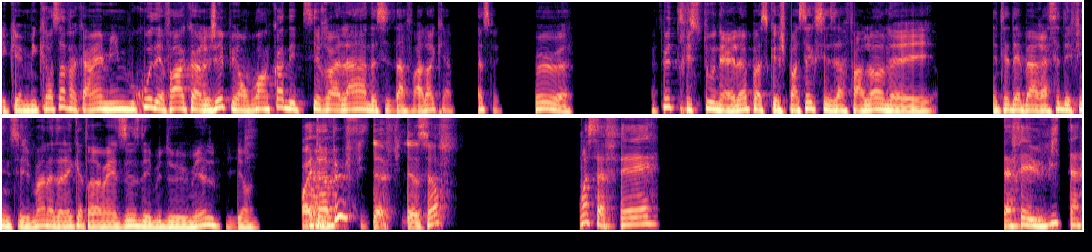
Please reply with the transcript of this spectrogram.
et que Microsoft a quand même mis beaucoup d'efforts à corriger. Puis on voit encore des petits relents de ces affaires-là qui apparaissent. Fait un peu, euh, un peu tristounet là parce que je pensais que ces affaires-là étaient débarrassées définitivement dans les années 90, début 2000. Puis on, va être un peu philosophe. Moi, ça fait Ça fait huit ans.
